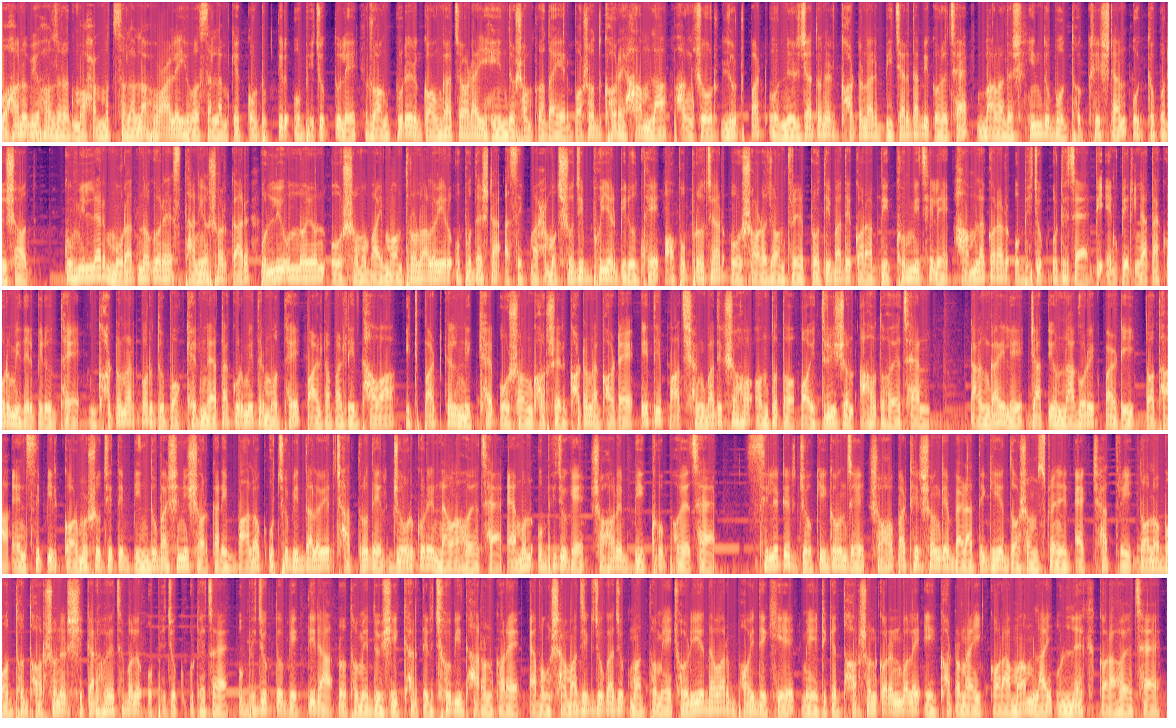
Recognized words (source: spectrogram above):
মহানবী হজরত মোহাম্মদ সাল্লাহ আলহি ওয়াসাল্লামকে কটুক্তির অভিযোগ তুলে রংপুরের গঙ্গাচড়াই হিন্দু সম্প্রদায়ের বসতঘরে হামলা, ভাঙচুর, লুটপাট ও নির্যাতনের ঘটনার বিচার দাবি করেছে বাংলাদেশ হিন্দু বৌদ্ধ খ্রিস্টান ঐক্য পরিষদ। কুমিল্লার মুরাদনগরে স্থানীয় সরকার, পল্লী উন্নয়ন ও সমবায় মন্ত্রণালয়ের উপদেষ্টা আসিফ মাহমুদ সজীব ভুইয়ের বিরুদ্ধে অপপ্রচার ও ষড়যন্ত্রের প্রতিবাদে করা বিক্ষোভ মিছিলে হামলা করার অভিযোগ উঠেছে বিএনপির নেতাকর্মীদের বিরুদ্ধে। ঘটনার পর দুপক্ষের নেতাকর্মীদের মধ্যে পাল্টাপাল্টি ধাওয়া, ইটপাটকেল নিক্ষেপ ও সংঘর্ষের ঘটনা ঘটে। এতে পাঁচ সাংবাদিক সহ অন্তত পঁয়ত্রিশ জন আহত হয়েছেন। টাঙ্গাইলে জাতীয় নাগরিক পার্টি তথা এনসিপির কর্মসূচিতে বিন্দুবাসিনী সরকারি বালক উচ্চ বিদ্যালয়ের ছাত্রদের জোর করে নেওয়া হয়েছে। এমন অভিযোগে শহরে বিক্ষোভ হয়েছে। সিলেটের জকিগঞ্জে সহপাঠীর সঙ্গে বেড়াতে গিয়ে দশম শ্রেণির এক ছাত্রী দলবদ্ধ ধর্ষণের শিকার হয়েছে বলে অভিযোগ উঠেছে। অভিযুক্ত ব্যক্তিরা প্রথমে দুই শিক্ষার্থীর ছবি ধারণ করে এবং সামাজিক যোগাযোগ মাধ্যমে ছড়িয়ে দেওয়ার ভয় দেখিয়ে মেয়েটিকে ধর্ষণ করেন বলে এই ঘটনায় করা মামলায় উল্লেখ করা হয়েছে।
